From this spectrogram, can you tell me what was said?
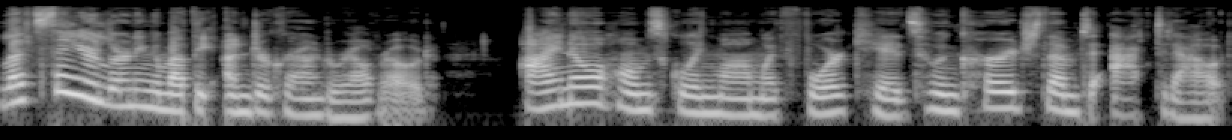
Let's say you're learning about the Underground Railroad. I know a homeschooling mom with four kids who encouraged them to act it out.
